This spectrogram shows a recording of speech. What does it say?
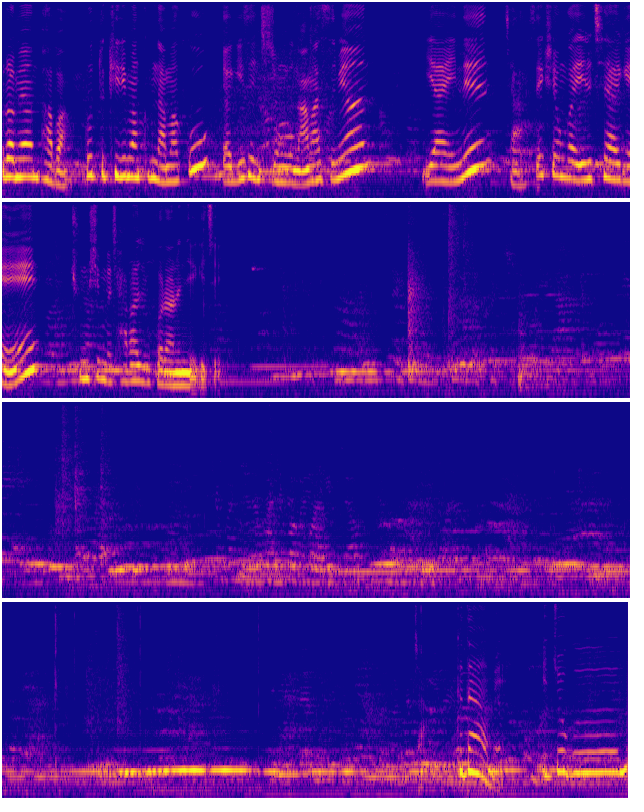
그러면 봐봐. 로또 길이만큼 남았고 약 2cm 정도 남았으면 이 아이는 자, 섹션과 일치하게 중심을 잡아줄 거라는 얘기지. 이쪽은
